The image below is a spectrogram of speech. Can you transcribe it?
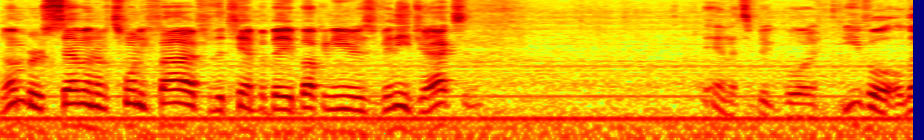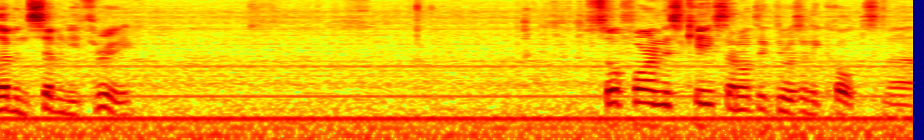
Number 7 of 25 for the Tampa Bay Buccaneers, Vinnie Jackson. Man, that's a big boy. Evil 1173. So far in this case, I don't think there was any Colts. Nah.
